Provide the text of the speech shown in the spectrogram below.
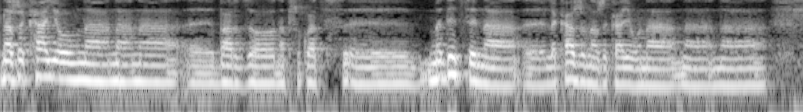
Narzekają na, na, na bardzo na przykład medycy, na lekarze narzekają na, na, na E,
